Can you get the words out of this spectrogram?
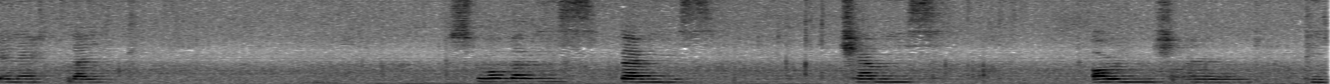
in it like strawberries, berries, cherries, orange and peach.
